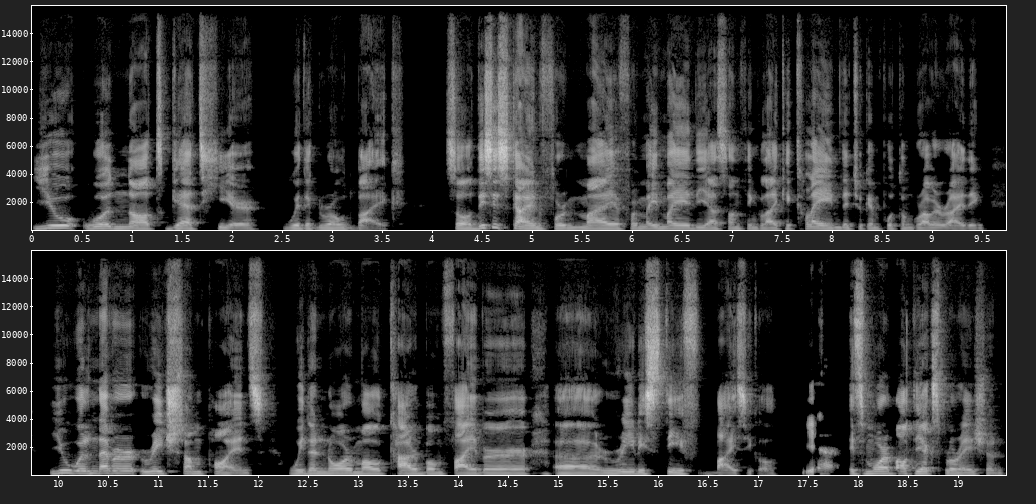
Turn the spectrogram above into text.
you would not get here with a road bike So this is kind for my for my, my idea something like a claim that you can put on gravel riding. You will never reach some points with a normal carbon fiber, uh, really stiff bicycle. Yeah, it's more about the exploration.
